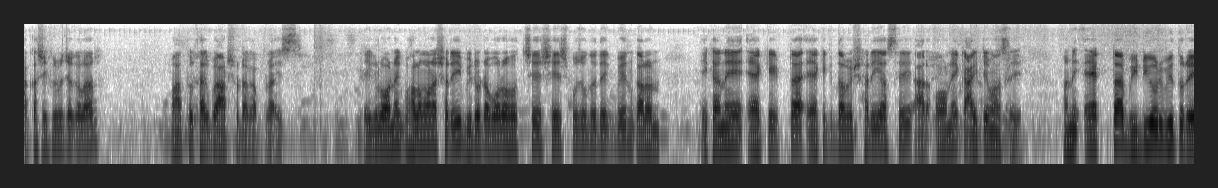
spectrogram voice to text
আকাশি ফিরোজা কালার মাত্র থাকবে আটশো টাকা প্রাইস এগুলো অনেক ভালো মানের শাড়ি। ভিডিওটা বড় হচ্ছে শেষ পর্যন্ত দেখবেন। কারণ এখানে এক একটা এক এক দামের শাড়ি আছে আর অনেক আইটেম আছে। মানে একটা ভিডিওর ভিতরে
